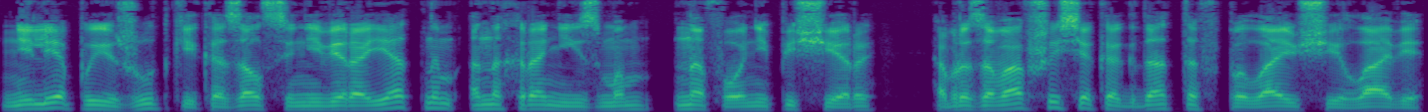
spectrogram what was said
нелепый и жуткий, казался невероятным анахронизмом на фоне пещеры, образовавшейся когда-то в пылающей лаве,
